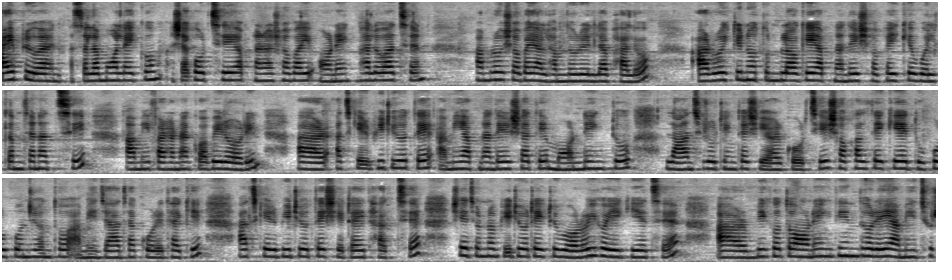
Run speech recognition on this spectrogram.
হাই প্রিয়ান আসসালামু আলাইকুম। আশা করছি আপনারা সবাই অনেক ভালো আছেন। আমরাও সবাই আলহামদুলিল্লাহ ভালো। আরও একটি নতুন ব্লগে আপনাদের সবাইকে ওয়েলকাম জানাচ্ছি। আমি ফারহানা কবির অরিন। আর আজকের ভিডিওতে আমি আপনাদের সাথে মর্নিং টু লাঞ্চ রুটিনটা শেয়ার করছি। সকাল থেকে দুপুর পর্যন্ত আমি যা যা করে থাকি আজকের ভিডিওতে সেটাই থাকছে। সেজন্য ভিডিওটা একটু বড়ই হয়ে গিয়েছে। আর বিগত অনেক দিন ধরে আমি ছোট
